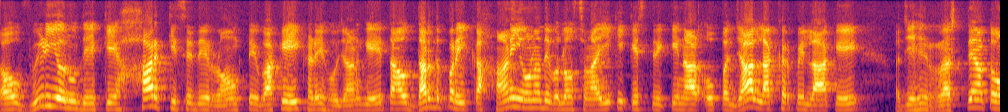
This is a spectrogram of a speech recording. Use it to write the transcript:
ਤਾਂ ਉਹ ਵੀਡੀਓ ਨੂੰ ਦੇਖ ਕੇ ਹਰ ਕਿਸੇ ਦੇ ਰੌਂਗਟੇ ਵਾਕਈ ਹੀ ਖੜੇ ਹੋ ਜਾਣਗੇ। ਤਾਂ ਉਹ ਦਰਦ ਭਰੀ ਕਹਾਣੀ ਉਹਨਾਂ ਦੇ ਵੱਲੋਂ ਸੁਣਾਈ ਕਿ ਕਿਸ ਤਰੀਕੇ ਨਾਲ ਉਹ 50 ਲੱਖ ਰੁਪਏ ਲਾ ਕੇ ਅਜਿਹੇ ਰਸਤਿਆਂ ਤੋਂ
